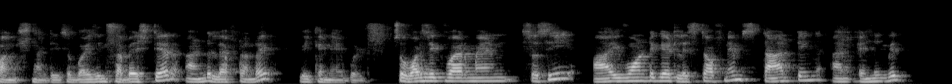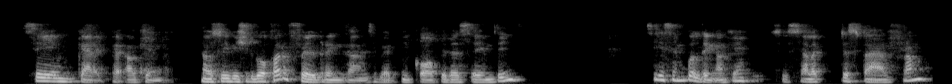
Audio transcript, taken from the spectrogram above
functionality. So by using substr and left and right, we can enable. So what is requirement? So see, I want to get list of names starting and ending with same character. Okay. Now see, we should go for filtering concept. Let me copy the same thing. See simple thing. Okay. So select star from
